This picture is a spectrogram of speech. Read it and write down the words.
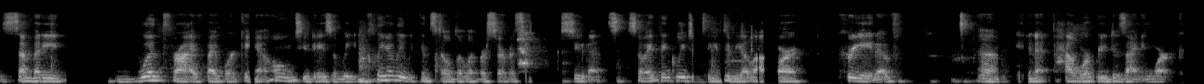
somebody would thrive by working at home two days a week, clearly we can still deliver services to students. So I think we just need to be a lot more creative um, in how we're redesigning work.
